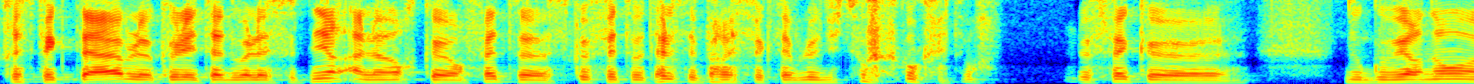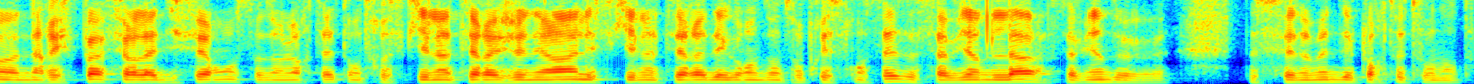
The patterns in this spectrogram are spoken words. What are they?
respectable, que l'État doit la soutenir, alors qu'en fait, ce que fait Total, c'est pas respectable du tout, concrètement. Le fait que nos gouvernants n'arrivent pas à faire la différence dans leur tête entre ce qui est l'intérêt général et ce qui est l'intérêt des grandes entreprises françaises. Ça vient de là, ça vient de, ce phénomène des portes tournantes.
